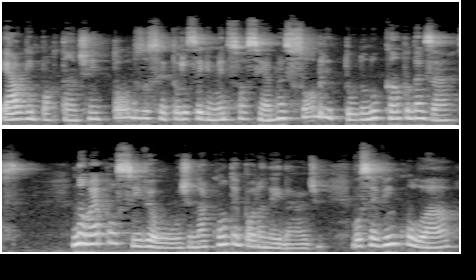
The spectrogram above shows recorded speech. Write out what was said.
é algo importante em todos os setores e segmentos sociais, mas sobretudo no campo das artes. Não é possível hoje, na contemporaneidade, você vincular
